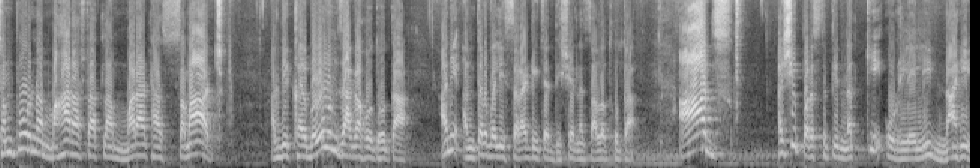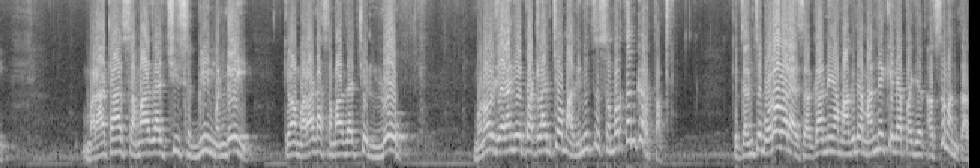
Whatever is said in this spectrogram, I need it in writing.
संपूर्ण महाराष्ट्रातला मराठा समाज अगदी खळबळून जागा होत होता आणि अंतर्बली सराटीच्या दिशेनं चालत होता. आज अशी परिस्थिती नक्की उरलेली नाही. मराठा समाजाची सगळी मंडळी किंवा मराठा समाजाचे लोक मनोज जरांगे पाटलांच्या मागणीचं समर्थन करतात. की त्यांचं बरोबर आहे सरकारने या मागण्या मान्य केल्या पाहिजेत असं म्हणतात.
